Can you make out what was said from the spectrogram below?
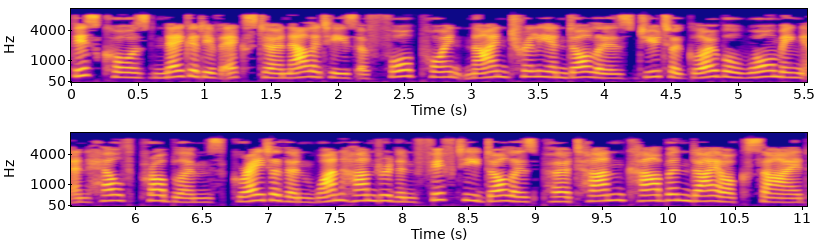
This caused negative externalities of $4.9 trillion due to global warming and health problems greater than $150 per ton carbon dioxide.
